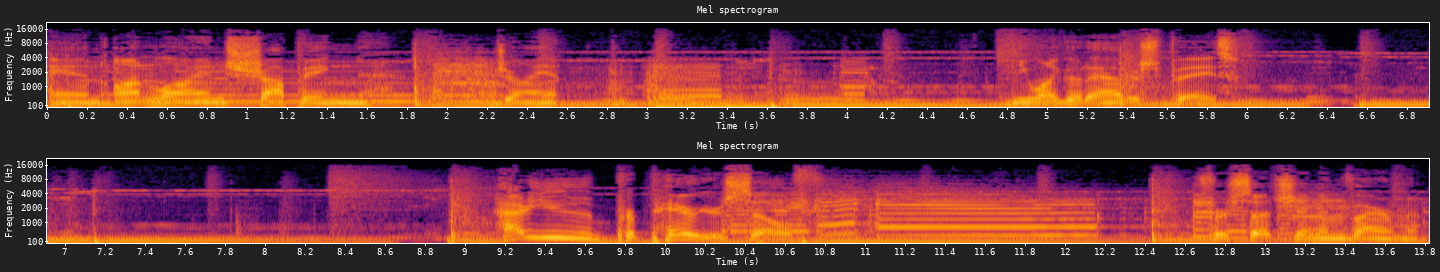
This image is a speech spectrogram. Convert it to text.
an online shopping giant, and you want to go to outer space, how do you prepare yourself for such an environment?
